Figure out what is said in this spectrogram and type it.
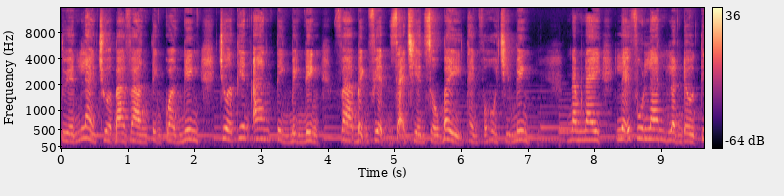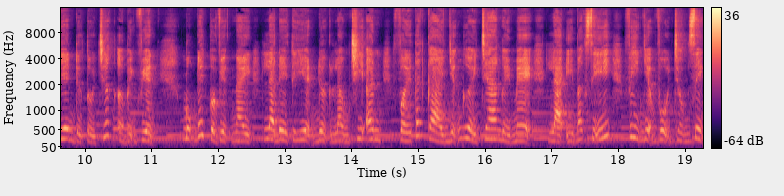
tuyến là Chùa Ba Vàng, tỉnh Quảng Ninh, Chùa Thiên An, tỉnh Bình Định và Bệnh viện Dạ chiến số 7, thành phố Hồ Chí Minh. Năm nay, lễ Vu Lan lần đầu tiên được tổ chức ở bệnh viện. Mục đích của việc này là để thể hiện được lòng tri ân với tất cả những người cha người mẹ là y bác sĩ vì nhiệm vụ chống dịch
